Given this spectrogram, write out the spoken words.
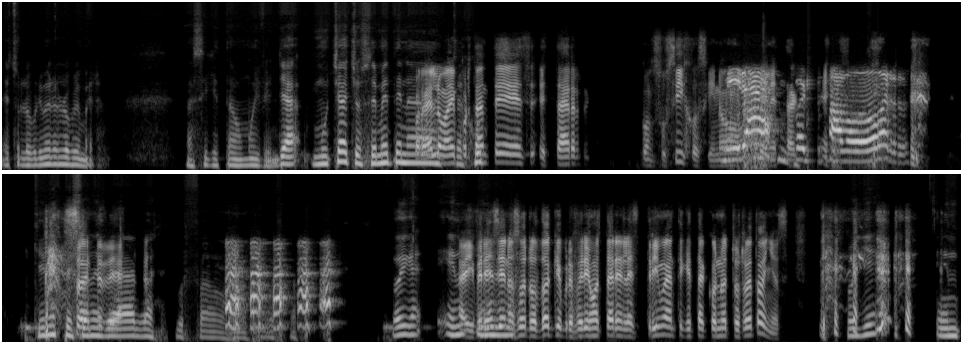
eso es lo primero, es lo primero. Así que estamos muy bien. Ya, muchachos, se meten a. Para él lo más importante es estar con sus hijos y no. Mira, por favor. ¿Quién es Pezones de Álvaro? Por favor. Por favor. Oiga, a diferencia de nosotros dos que preferimos estar en el stream antes que estar con nuestros retoños. Oye, en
